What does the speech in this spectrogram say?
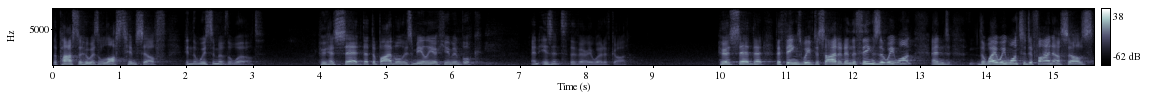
The pastor who has lost himself in the wisdom of the world, who has said that the Bible is merely a human book and isn't the very word of God. Who has said that the things we've decided and the things that we want and the way we want to define ourselves,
